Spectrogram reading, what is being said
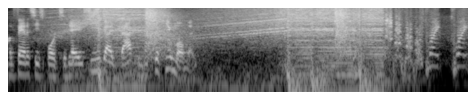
on Fantasy Sports Today. See you guys back in just a few moments. Break, break.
